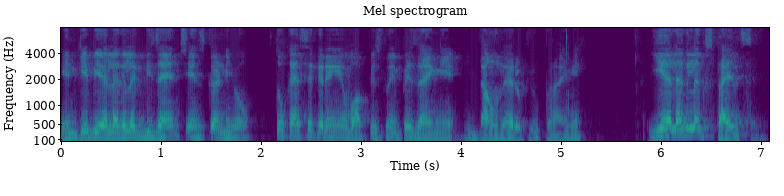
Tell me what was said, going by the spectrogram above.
इनकी भी अलग अलग डिज़ाइन चेंज करनी हो तो कैसे करेंगे? वापस वहीं पे जाएँगे, डाउन एरो के ऊपर आएँगे। ये अलग अलग स्टाइल्स हैं।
